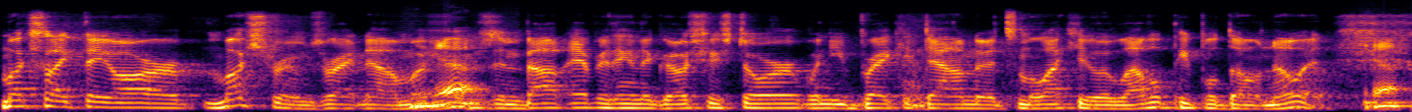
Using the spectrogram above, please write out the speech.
much like they are mushrooms right now. Mushrooms yeah. and about everything in the grocery store, when you break it down to its molecular level, people don't know it. Yeah.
